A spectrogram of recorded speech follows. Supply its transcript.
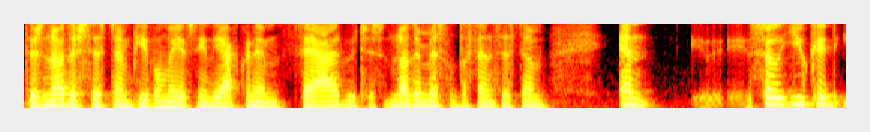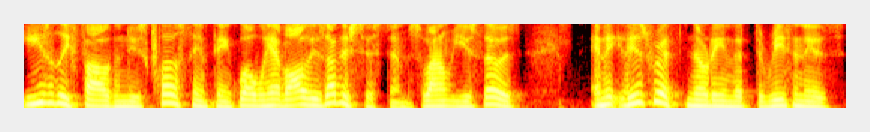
There's another system, people may have seen the acronym THAAD, which is another missile defense system. And so you could easily follow the news closely and think, well, we have all these other systems, so why don't we use those? And it is worth noting that the reason is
